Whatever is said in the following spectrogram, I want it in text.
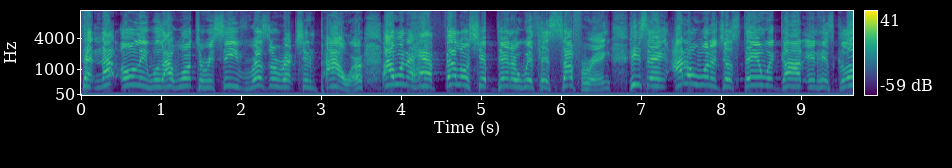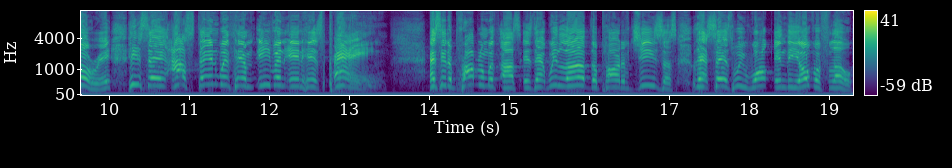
that not only will I want to receive resurrection power, I want to have fellowship dinner with his suffering. He's saying, I don't want to just stand with God in his glory. He He's saying, I'll stand with him even in his pain. And see, the problem with us is that we love the part of Jesus that says we walk in the overflow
